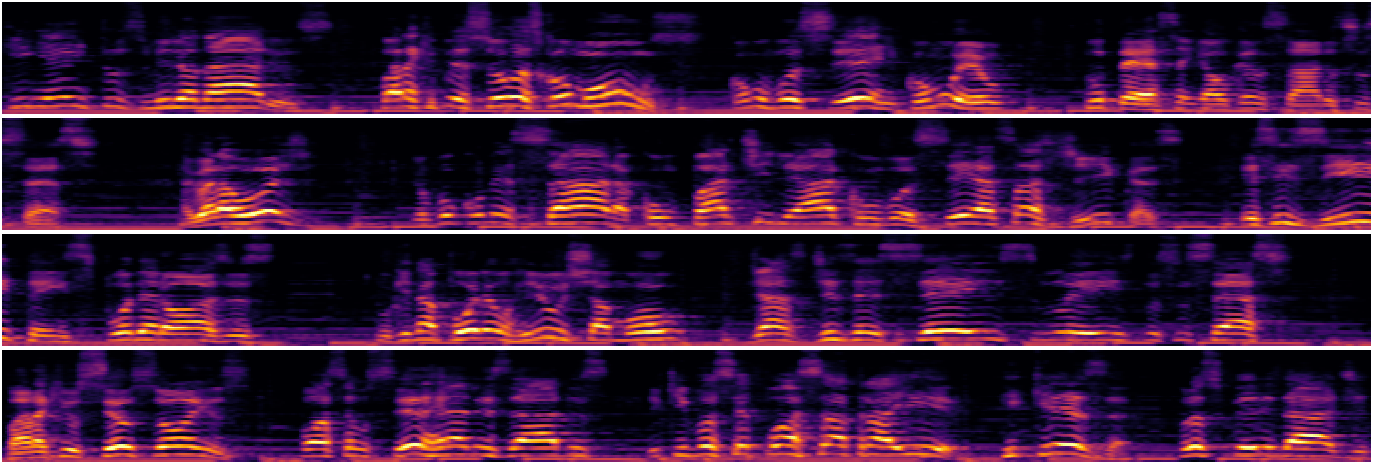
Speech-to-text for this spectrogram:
500 milionários, para que pessoas comuns, como você e como eu, pudessem alcançar o sucesso. Agora, hoje, eu vou começar a compartilhar com você essas dicas, esses itens poderosos, o que Napoleão Hill chamou de as 16 leis do sucesso, para que os seus sonhos possam ser realizados e que você possa atrair riqueza, prosperidade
